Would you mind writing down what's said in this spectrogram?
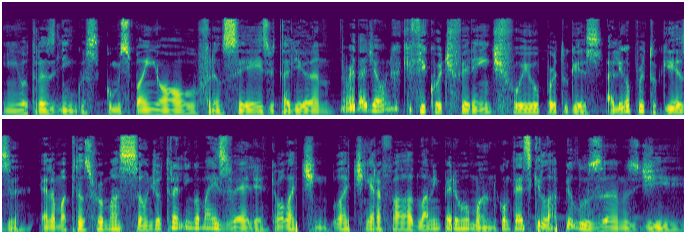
em outras línguas, como espanhol, francês, italiano. Na verdade, a única que ficou diferente foi o português. A língua portuguesa é uma transformação de outra língua mais velha, que é o latim. O latim era falado lá no Império Romano. Acontece que lá pelos anos de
